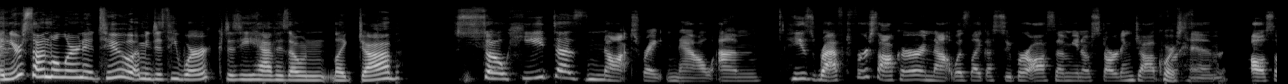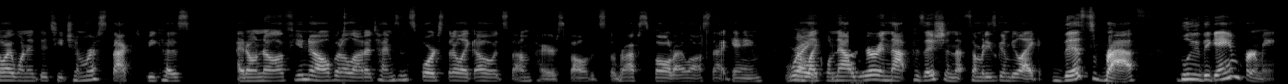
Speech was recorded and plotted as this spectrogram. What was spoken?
and your son will learn it too. I mean, does he work? Does he have his own like job? So he does not right now. Um, he's refed for soccer, and that was like a super awesome, you know, starting job for him. Also, I wanted to teach him respect because I don't know if you know, but a lot of times in sports, they're like, "Oh, it's the umpire's fault. It's the ref's fault. I lost that game." Right. I'm like, well, now you're in that position that somebody's going to be like, "This ref blew the game for me."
